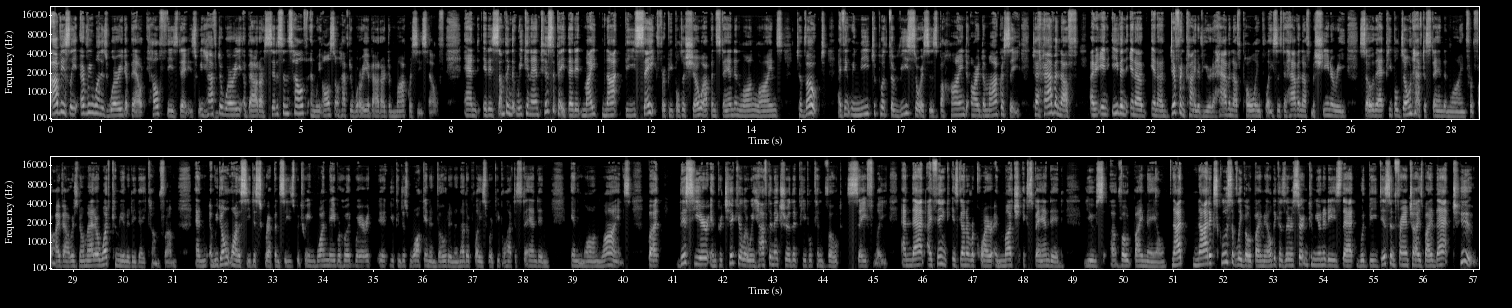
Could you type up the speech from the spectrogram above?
obviously everyone is worried about health these days. We have to worry about our citizens' health and we also have to worry about our democracy's health. And it is something that we can anticipate that it might not be safe for people to show up and stand in long lines to vote. I think we need to put the resources behind our democracy to have enough I mean, in, even in a in a different kind of year, to have enough polling places, to have enough machinery, so that people don't have to stand in line for five hours, no matter what community they come from, and and we don't want to see discrepancies between one neighborhood where it, it you can just walk in and vote, in another place where people have to stand in in long lines. But this year in particular, we have to make sure that people can vote safely. And that, I think, is going to require a much expanded use of vote by mail not not exclusively vote by mail because there are certain communities that would be disenfranchised by that too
